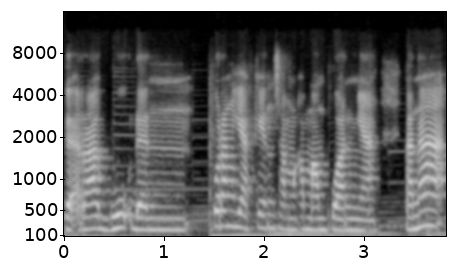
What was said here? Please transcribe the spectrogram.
gak ragu dan kurang yakin sama kemampuannya. Karena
